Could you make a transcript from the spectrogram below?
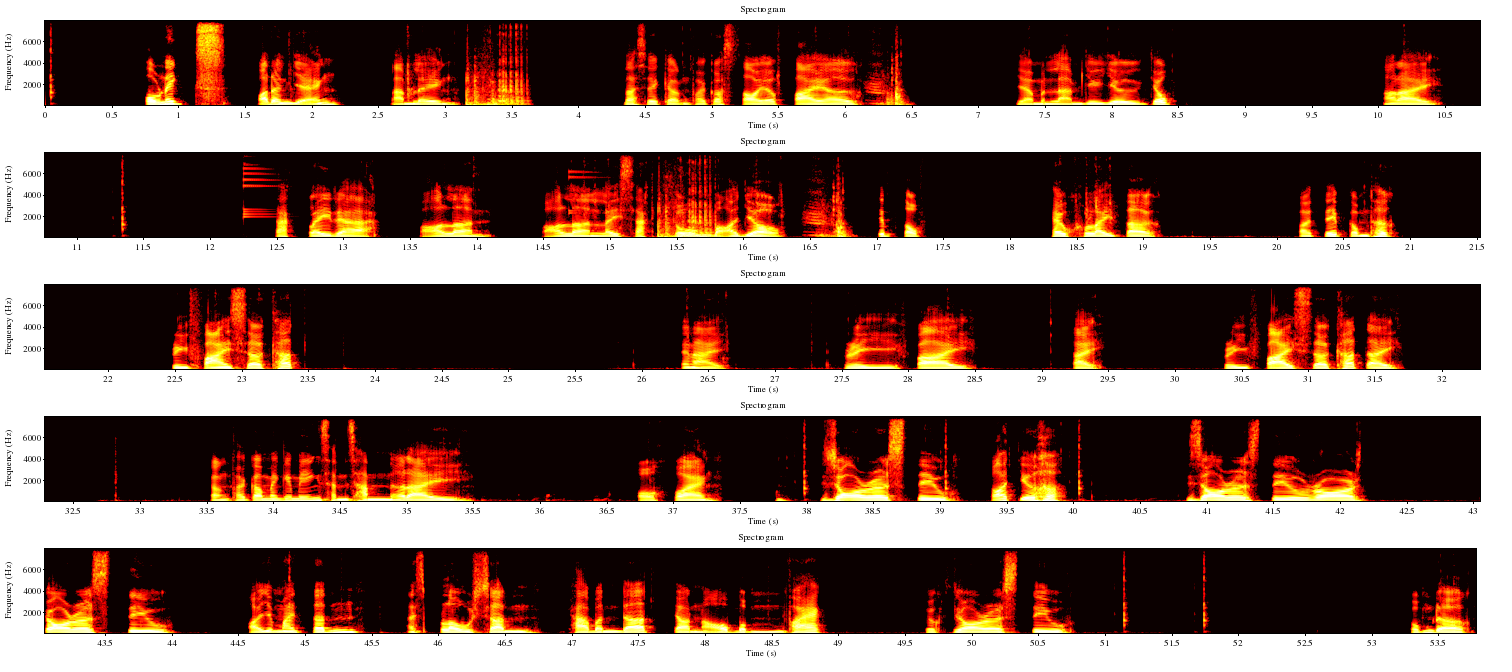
onyx, quá đơn giản. Làm liền. Ta sẽ cần phải có soil of fire. Giờ mình làm dư dư một chút. Ở đây. Sắt lấy ra, bỏ lên. Bỏ lên, lấy sắt xuống, bỏ vô. Tiếp tục. Calculator. Rồi tiếp công thức. Refine circuit. Cái này. Refine. Đây refine circuit đây. Cần phải có mấy cái miếng xanh xanh nữa đây. Ủa? Khoan. Zora Steel có chưa? Zora Steel Raw Zora Steel bỏ vô máy tính. Explosion, Carbon Dust cho nổ bùm phát. Được Zora Steel cũng được.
